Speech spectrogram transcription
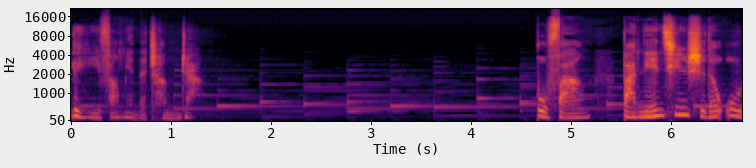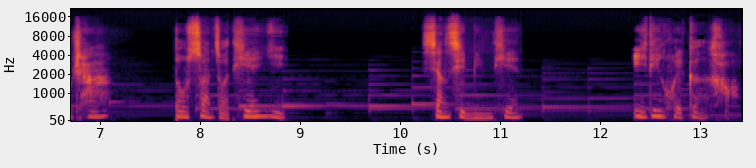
另一方面的成长。不妨把年轻时的误差都算作天意，相信明天一定会更好。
